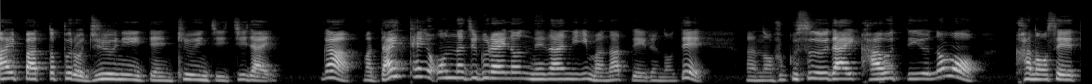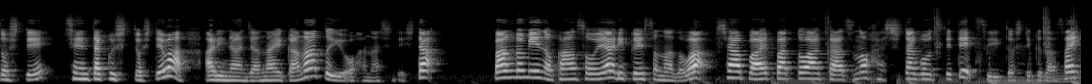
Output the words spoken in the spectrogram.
iPad Pro 12.9インチ1台が、まあ大体同じぐらいの値段に今なっているので、あの、複数台買うっていうのも可能性として、選択肢としてはありなんじゃないかなというお話でした。番組への感想やリクエストなどは、シャープ i p a d w o r k e r s のハッシュタグをつけてツイートしてください。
